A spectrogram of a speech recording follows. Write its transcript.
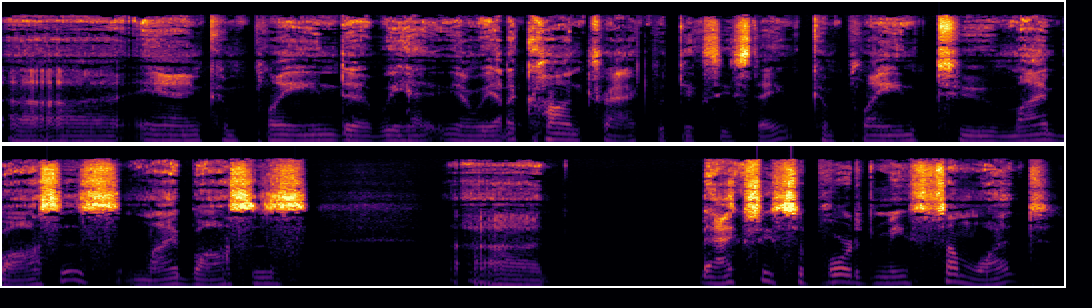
uh, and complained. Uh, we had, you know, we had a contract with Dixie State. Complained to my bosses. My bosses uh, actually supported me somewhat,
